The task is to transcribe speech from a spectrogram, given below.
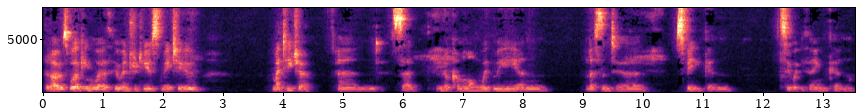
that I was working with who introduced me to my teacher and said, you know, come along with me and listen to her speak and see what you think. And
